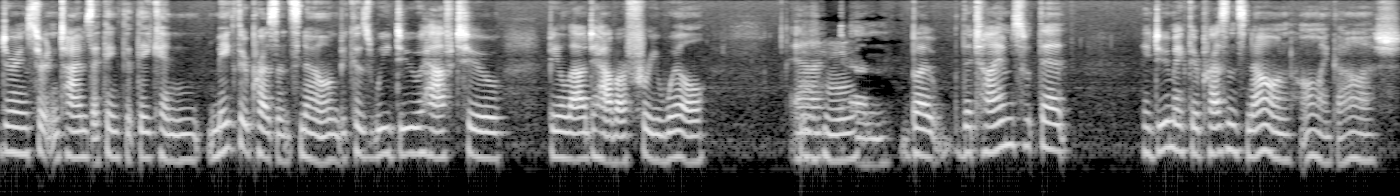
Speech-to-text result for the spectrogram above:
during certain times, I think that they can make their presence known because we do have to be allowed to have our free will. And mm-hmm. um, but the times that they do make their presence known, oh my gosh.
